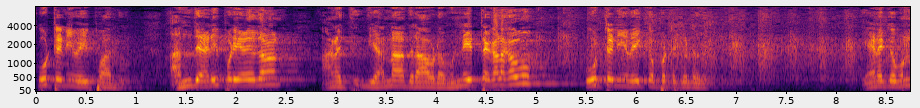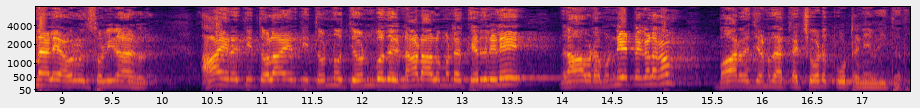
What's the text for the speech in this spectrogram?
கூட்டணி வைப்பார்கள். அந்த அடிப்படையில் தான் அனைத்து இந்திய அண்ணா திராவிட முன்னேற்ற கழகமும் கூட்டணி வைக்கப்பட்டிருக்கின்றது. எனக்கு முன்னாலே அவர்கள் சொல்லினார்கள் ஆயிரத்தி தொள்ளாயிரத்தி தொண்ணூத்தி ஒன்பது நாடாளுமன்ற தேர்தலிலே திராவிட முன்னேற்ற கழகம் பாரதிய ஜனதா கட்சியோடு கூட்டணி வைத்தது.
